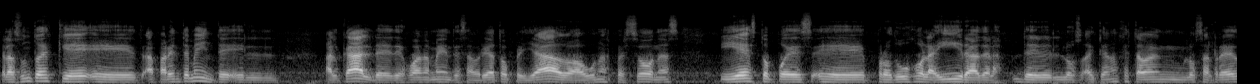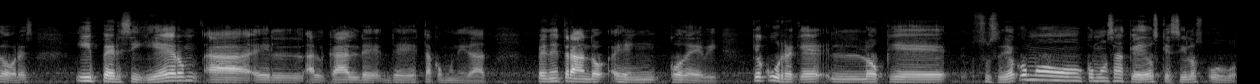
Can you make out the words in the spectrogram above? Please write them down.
El asunto es que eh, aparentemente el alcalde de Juana Méndez habría atropellado a unas personas y esto pues eh, produjo la ira de, las- de los haitianos que estaban en los alrededores y persiguieron al alcalde de esta comunidad, penetrando en Codevi. ¿Qué ocurre? Que lo que sucedió como, como saqueos, que sí los hubo,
